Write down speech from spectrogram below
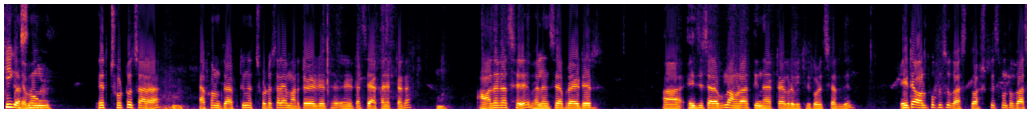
ঠিক আছে এবং এর ছোট চারা এখন গ্রাফটিংয়ের ছোট চারায় মার্কেটের রেট রেট আছে এক হাজার টাকা। আমাদের কাছে ভ্যালেন্সিয়া প্রাইডের এই যে চারাগুলো আমরা তিন হাজার টাকা করে বিক্রি করেছি এতদিন। এইটা অল্প কিছু গাছ দশ পিস মতো গাছ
